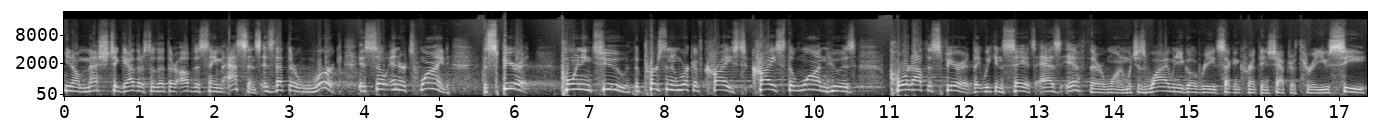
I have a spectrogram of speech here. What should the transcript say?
you know, meshed together so that they're of the same essence. It's that their work is so intertwined. The Spirit pointing to the person and work of Christ, Christ, the one who has poured out the Spirit, that we can say it's as if they're one, which is why when you go read 2 Corinthians chapter 3, you see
